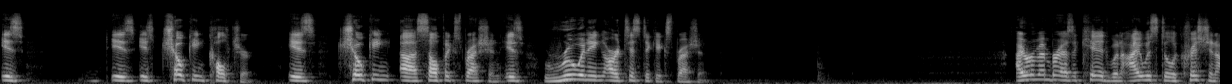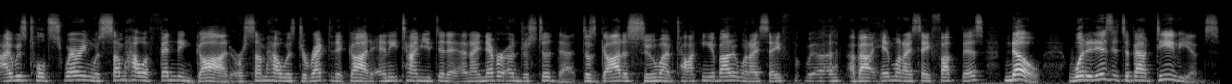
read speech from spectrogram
is is is choking culture, is choking uh, self-expression, is ruining artistic expression. I remember as a kid when I was still a Christian, I was told swearing was somehow offending God or somehow was directed at God anytime you did it. And I never understood that. Does God assume I'm talking about it when I say, uh, about him when I say fuck this? No, what it is, it's about deviance.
